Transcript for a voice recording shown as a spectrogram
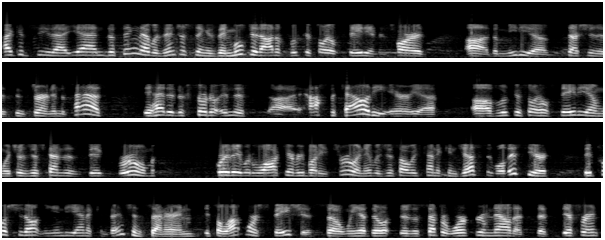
I could see that. Yeah, and the thing that was interesting is they moved it out of Lucas Oil Stadium as far as uh, the media session is concerned. In the past, they had it sort of in this uh, hospitality area of Lucas Oil Stadium, which was just kind of this big room where they would walk everybody through, and it was just always kind of congested. Well, this year they pushed it out in the Indiana Convention Center, and it's a lot more spacious. So we have the, there's a separate workroom now that's that's different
